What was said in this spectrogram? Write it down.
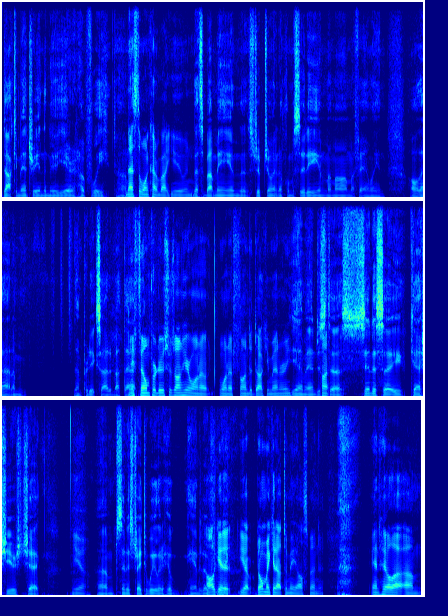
documentary in the new year, and hopefully, um, And that's the one kind of about you and that's about me and the strip joint in Oklahoma City and my mom, my family, and all that. I'm I'm pretty excited about that. any film producers on here want to want to fund a documentary? Yeah, man. Just Hunt- uh, send us a cashier's check. Yeah. Um, send it straight to Wheeler. He'll hand it over. I'll get me. it. Yeah, don't make it out to me. I'll spend it. and he'll uh, um.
